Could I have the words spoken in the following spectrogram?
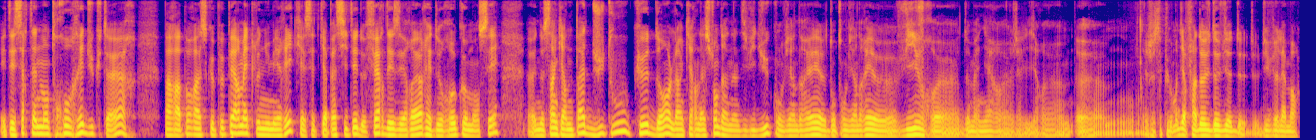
était certainement trop réducteur par rapport à ce que peut permettre le numérique et cette capacité de faire des erreurs et de recommencer euh, ne s'incarne pas du tout que dans l'incarnation d'un individu euh, dont on viendrait euh, vivre de manière, j'allais dire, je sais plus comment dire, enfin, de, de, la mort.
